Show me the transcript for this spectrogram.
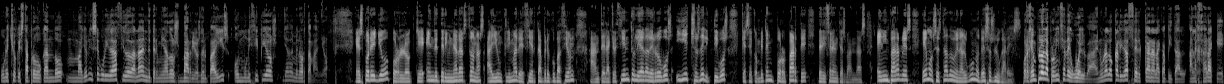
Un hecho que está provocando mayor inseguridad ciudadana en determinados barrios del país o en municipios ya de menor tamaño. Es por ello por lo que en determinadas zonas hay un clima de cierta preocupación ante la creciente oleada de robos y hechos delictivos que se cometen por parte de diferentes bandas. En Imparables hemos estado en alguno de esos lugares. Por ejemplo, en la provincia de Huelva, en una localidad cercana a la capital, Aljaraque.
